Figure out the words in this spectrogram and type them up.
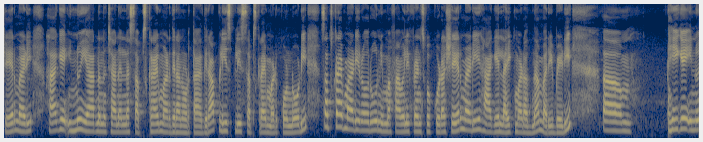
ಶೇರ್ ಮಾಡಿ. ಹಾಗೆ ಇನ್ನೂ ಯಾರು ನನ್ನ ಚಾನೆಲ್ನ ಸಬ್ಸ್ಕ್ರೈಬ್ ಮಾಡ್ದಿರಾ ನೋಡ್ತಾ ಇದ್ದೀರಾ, ಪ್ಲೀಸ್ ಪ್ಲೀಸ್ ಸಬ್ಸ್ಕ್ರೈಬ್ ಮಾಡ್ಕೊಂಡು ನೋಡಿ. ಸಬ್ಸ್ಕ್ರೈಬ್ ಮಾಡಿರೋರು ನಿಮ್ಮ ಫ್ಯಾಮಿಲಿ ಫ್ರೆಂಡ್ಸ್ಗೂ ಕೂಡ ಶೇರ್ ಮಾಡಿ, ಹಾಗೆ ಲೈಕ್ ಮಾಡೋದನ್ನ ಮರಿಬೇಡಿ. ಹೀಗೆ ಇನ್ನೂ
